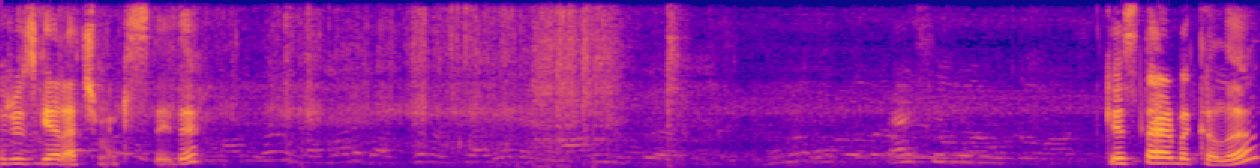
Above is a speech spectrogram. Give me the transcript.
Rüzgar açmak istedi. Göster bakalım.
